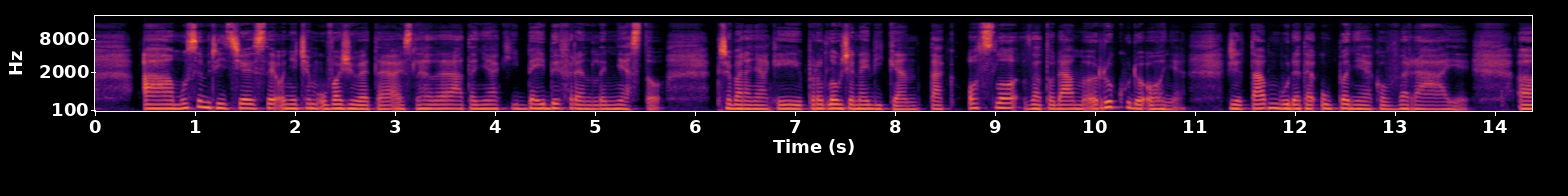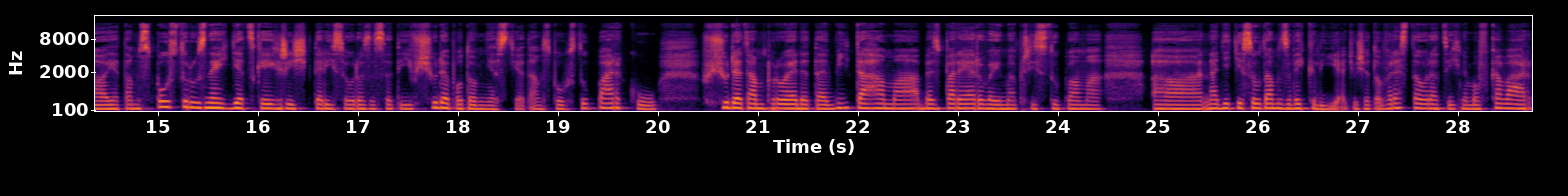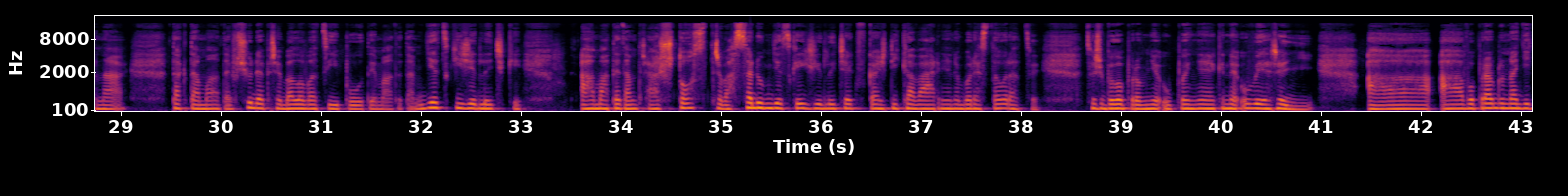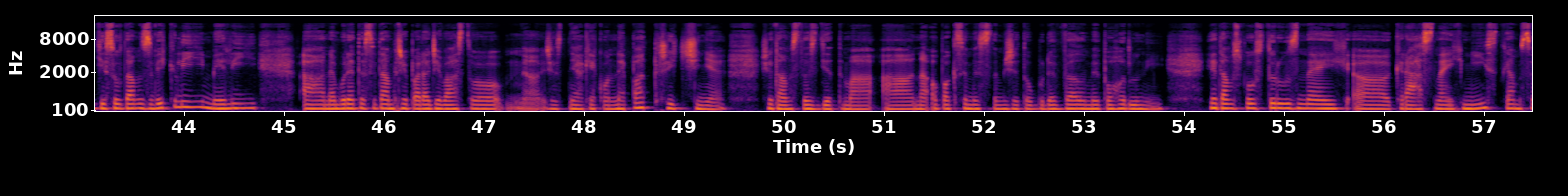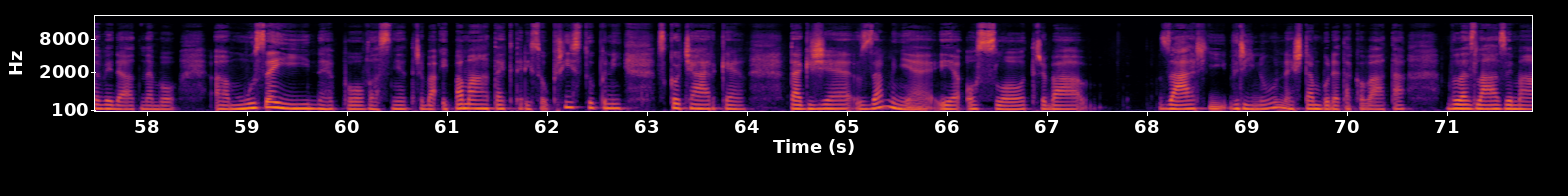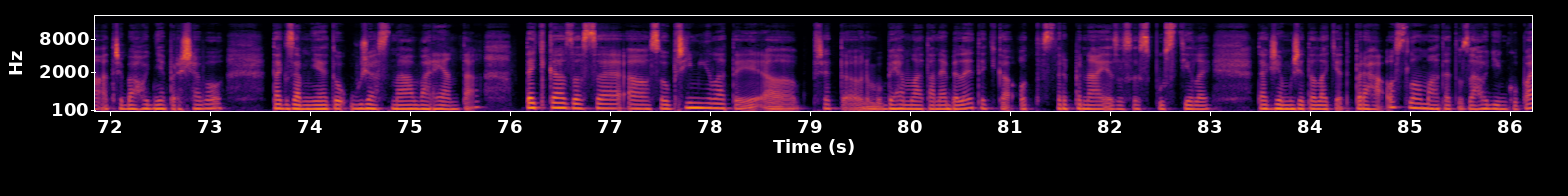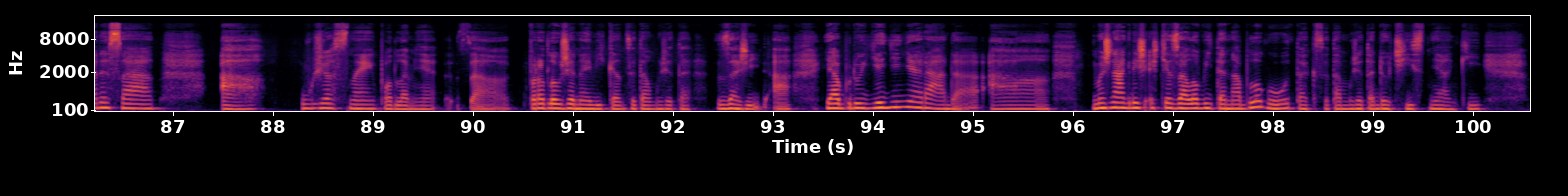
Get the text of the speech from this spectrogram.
A musím říct, že jestli o něčem uvažujete a jestli hledáte nějaký baby-friendly město, třeba na nějaký prodloužený víkend, tak Oslo za to dám ruku do ohně, že tam budete úplně jako v ráji. Je tam spoustu různých dětských hřiš, který jsou rozesetý všude po tom městě, tam spoustu parků, všude tam projedete výtahama, bezbariérovými přístupama, a na děti jsou tam zvyklí, ať už je to v restauracích nebo v kavárnách, tak tam máte všude přebalovací pulty, máte tam dětský židličky, a máte tam třeba štos, třeba sedm dětských židliček v každý kavárně nebo restauraci, což bylo pro mě úplně k neuvěření. A, a opravdu na děti jsou tam zvyklí, milí a nebudete si tam připadat, že vás to, že nějak jako nepatřičně, že tam jste s dětma a naopak si myslím, že to bude velmi pohodlný. Je tam spoustu různých krásných míst, kam se vydat, nebo muzeí, nebo vlastně třeba i památek, které jsou přístupné, skočá kočárkem. Takže za mě je Oslo třeba září, v říjnu, než tam bude taková ta vlezlá zima a třeba hodně pršavo, tak za mě je to úžasná varianta. Teďka zase uh, jsou přímý lety, uh, před, uh, nebo během léta nebyly, teďka od srpna je zase spustili, takže můžete letět Praha-Oslo, máte to za hodinku 50 a úžasný, podle mě, za prodloužený víkend si tam můžete zažít. A já budu jedině ráda a možná když ještě zalovíte na blogu, tak se tam můžete dočíst nějaký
